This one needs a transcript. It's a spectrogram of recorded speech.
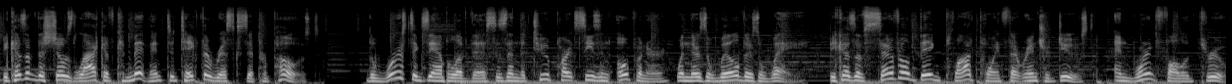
because of the show's lack of commitment to take the risks it proposed. The worst example of this is in the two part season opener, When There's a Will, There's a Way, because of several big plot points that were introduced and weren't followed through.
